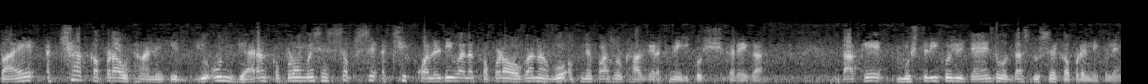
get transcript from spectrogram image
بائے اچھا کپڑا اٹھانے کی، جو ان گیارہ کپڑوں میں سے سب سے اچھی کوالٹی والا کپڑا ہوگا نا، وہ اپنے پاس اٹھا کے رکھنے کی کوشش کرے گا۔ تاکہ مشتری کو جو جائیں تو وہ دس دوسرے کپڑے نکلیں۔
